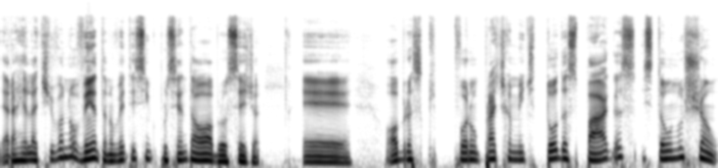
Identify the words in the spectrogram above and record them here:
era relativa a 90%, 95% da obra, ou seja, é, obras que foram praticamente todas pagas estão no chão.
